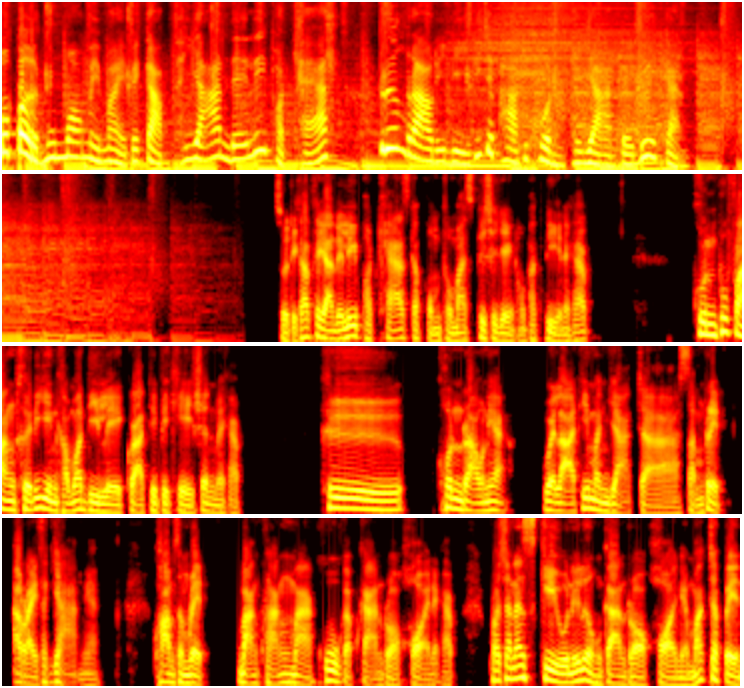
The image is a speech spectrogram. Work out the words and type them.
มาเปิดมุมมองใหม่ๆ ไปกับทยาน Daily Podcast เรื่องราวดีๆ ที่จะพาทุกคนทยานไปด้วยกัน สวัสดีครับทยาน Daily Podcast กับผมโทมัสพิเชยงของพักดีนะครับ คุณผู้ฟังเคยได้ยินคำว่า delay gratification ไหมครับ คือคนเราเนี่ย เวลาที่มันอยากจะสำเร็จอะไรสักอย่างเนี่ย ความสำเร็จบางครั้งมาคู่กับการรอคอยนะครับ เพราะฉะนั้น skill ในเรื่องของการรอคอยเนี่ยมักจะเป็น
